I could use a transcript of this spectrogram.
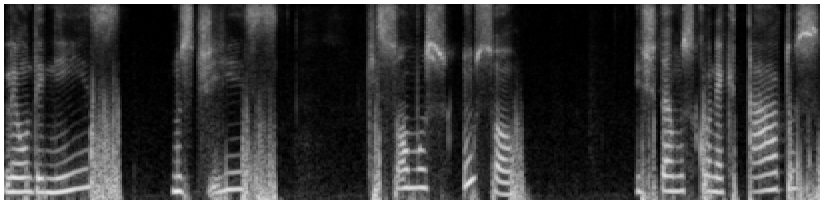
Leon Denis nos diz que somos um só. Estamos conectados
